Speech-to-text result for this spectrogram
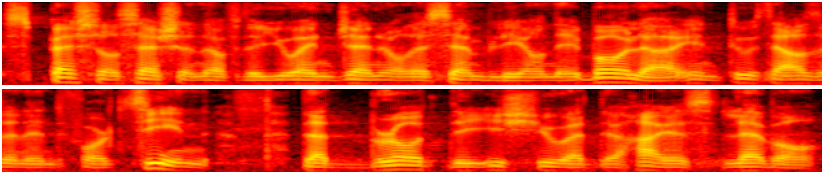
special session of the UN General Assembly on Ebola in 2014 that brought the issue at the highest level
